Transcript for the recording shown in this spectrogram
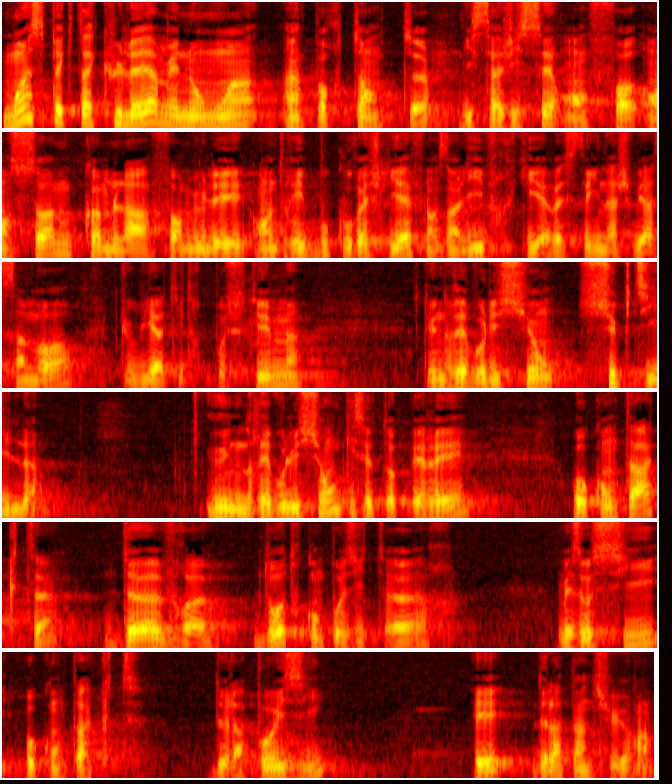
Moins spectaculaire, mais non moins importante. Il s'agissait en, somme, comme l'a formulé André Boukourechliev dans un livre qui est resté inachevé à sa mort, publié à titre posthume, d'une révolution subtile. Une révolution qui s'est opérée au contact d'œuvres d'autres compositeurs, mais aussi au contact de la poésie et de la peinture.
